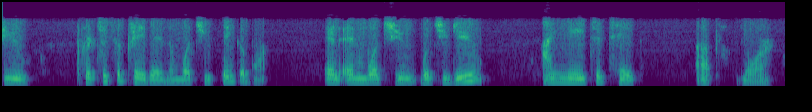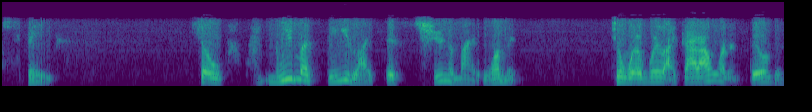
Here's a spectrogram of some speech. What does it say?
you participate in and what you think about and, and what you what you do. I need to take up more space. So we must be like this Shunammite woman to where we're like, God, I want to build a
